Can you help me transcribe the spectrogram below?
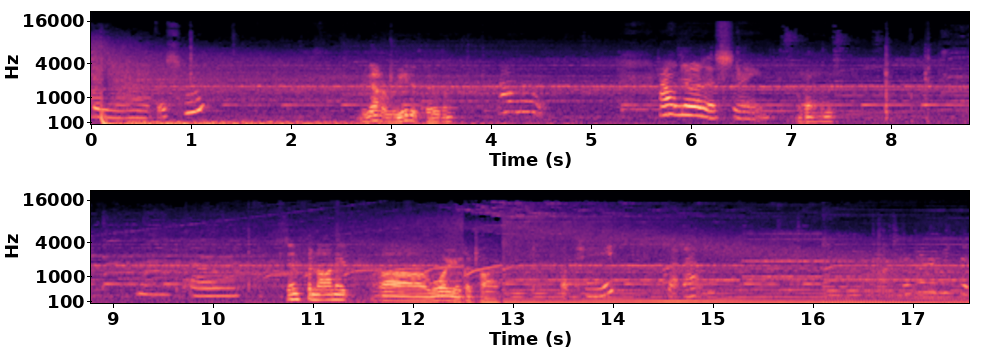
thing out. This one? You gotta read it to them. I don't know. I don't know this name. Okay. Symphonic uh, Warrior Guitar. okay. Got that one. We're gonna read the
